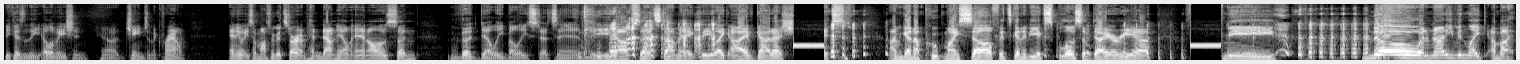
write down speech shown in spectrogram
because of the elevation uh, change in the crown. Anyway, so I'm off to a good start. I'm heading downhill, and all of a sudden, the deli belly sets in, the upset stomach, the like I've got a shit. I'm gonna poop myself. It's gonna be explosive diarrhea. F- me. No, and I'm not even like I'm about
